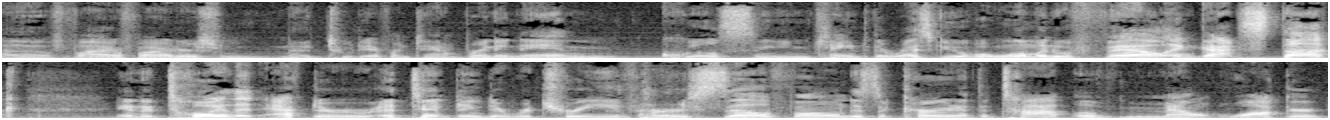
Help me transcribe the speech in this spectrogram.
Uh, firefighters from uh, two different towns, Brinnon and Quilcene, came to the rescue of a woman who fell and got stuck in a toilet after attempting to retrieve her cell phone. This occurred at the top of Mount Walker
